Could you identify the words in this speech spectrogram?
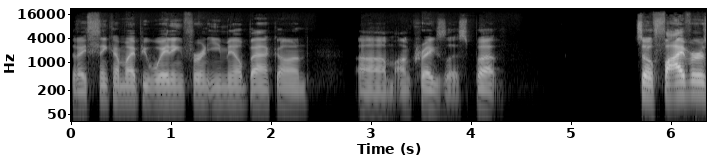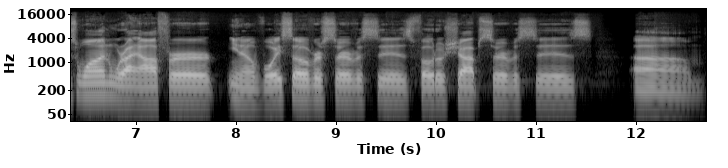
that I think I might be waiting for an email back on um, on Craigslist. But so Fiverr's one where I offer you know voiceover services, Photoshop services, um,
